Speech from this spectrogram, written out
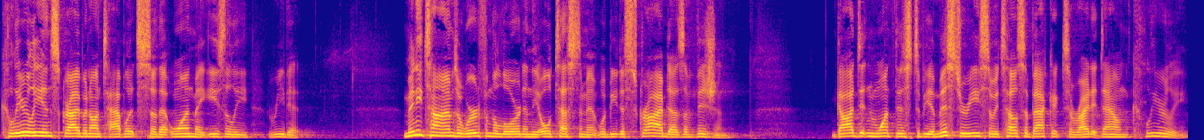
clearly inscribe it on tablets so that one may easily read it. Many times, a word from the Lord in the Old Testament would be described as a vision. God didn't want this to be a mystery, so he tells Habakkuk to write it down clearly.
